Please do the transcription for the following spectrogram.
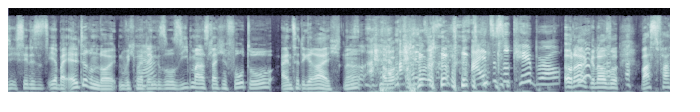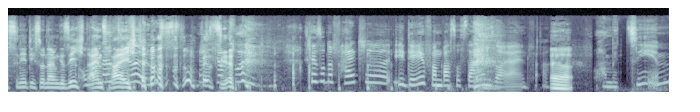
Ich sehe das jetzt eher bei älteren Leuten, wo ich mir Ja? denke, so siebenmal das gleiche Foto, eins hätte gereicht, ne? Aber, eins, eins ist okay, Bro. oder? Genau so. Was fasziniert dich so in deinem Gesicht? Oh, eins das reicht. ist so ein bisschen. so, ich glaub, so eine falsche Idee von was es sein soll einfach. Ja. Oh, mit 10?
